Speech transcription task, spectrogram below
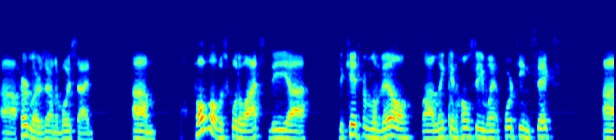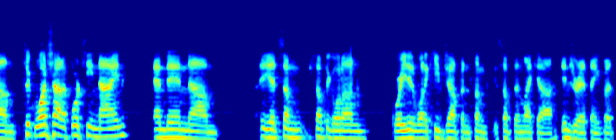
uh, hurdlers there on the boys side. Um, pole vault was cool to watch. The uh, the kid from Laville, uh, Lincoln Hulsey, went 14-6. Um, took one shot at 14-9, and then um, he had some something going on where he didn't want to keep jumping, some something like uh, injury, I think. But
